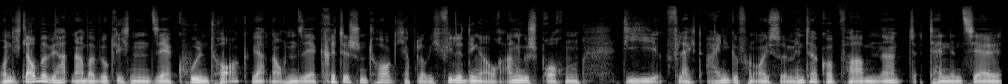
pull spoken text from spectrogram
Und ich glaube, wir hatten aber wirklich einen sehr coolen Talk. Wir hatten auch einen sehr kritischen Talk. Ich habe, glaube ich, viele Dinge auch angesprochen, die vielleicht einige von euch so im Hinterkopf haben. Ne? Tendenziell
